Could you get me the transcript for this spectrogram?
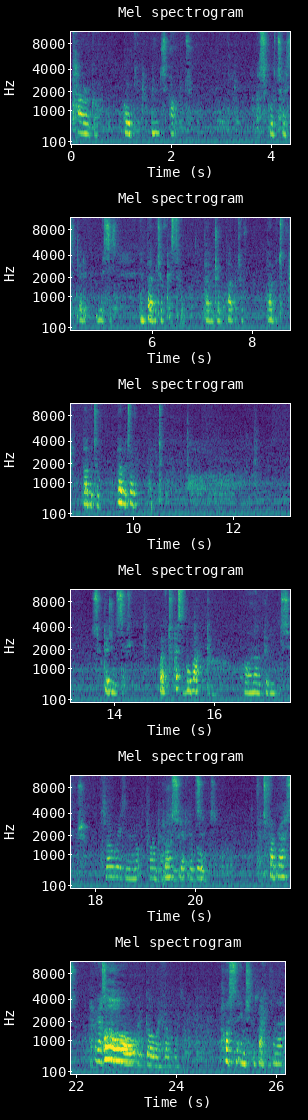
Carragher. Goalkeeper boots out. Ascot tries to get it, misses. And Berbatov gets the ball. Berbatov, Berbatov, Berbatov, Berbatov, Berbatov, Berbatov. So good interception. Berbatov gets the ball back. Oh no, good interception. For some reason they're not trying to actually get the ball. That's Fabregas. Fabregas. Oh, a goal I felt this. Pass it into the back of the net.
